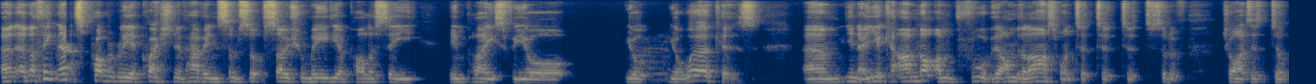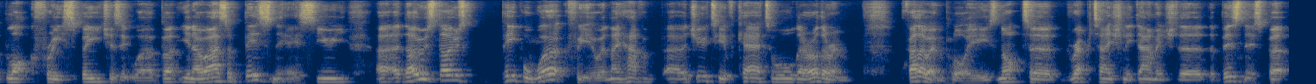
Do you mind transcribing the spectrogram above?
and, and I think that's probably a question of having some sort of social media policy in place for your your your workers. Um, you know, you can, I'm not. I'm I'm the last one to to, to sort of try to, to block free speech, as it were. But you know, as a business, you uh, those those people work for you, and they have a, a duty of care to all their other fellow employees, not to reputationally damage the the business. But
